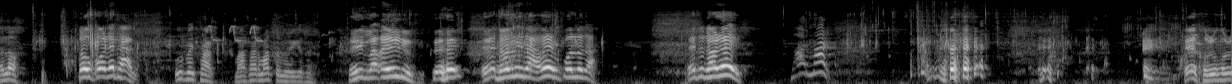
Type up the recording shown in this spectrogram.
হ্যালো তই ওপৰতে থাক। উঠ ভাই থাক মাছ আর মারতো হয়ে গেছে। এই এই। এই ধৰি যা এই ওপৰলৈ যা। এইটো ধৰ এই। এই সৰু সৰু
